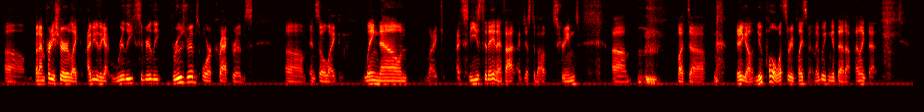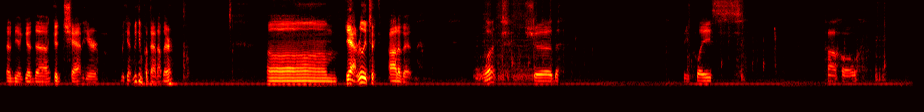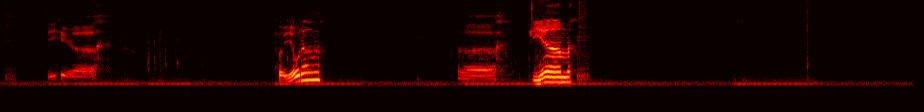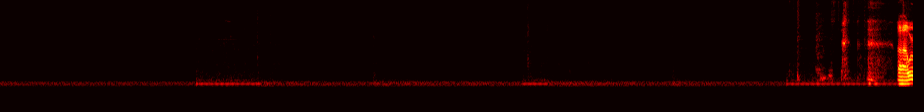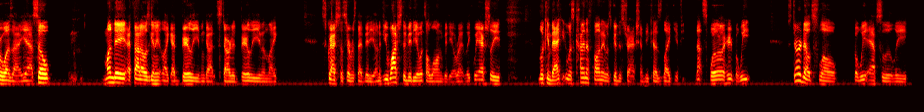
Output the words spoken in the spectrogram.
Um, but I'm pretty sure like I've either got really severely bruised ribs or cracked ribs. Um, and so like laying down, like I sneezed today and I thought I just about screamed. Um, but uh, there you go. New poll. What's the replacement? Maybe we can get that up. I like that. That'd be a good uh, good chat here. We can we can put that up there. Um, yeah, it really took out of it. What should replace Tahoe? Let's see here, uh, Toyota, uh, GM. Uh, where was I? Yeah. So Monday, I thought I was gonna like I barely even got it started, barely even like scratched the surface that video. And if you watch the video, it's a long video, right? Like we actually looking back, it was kind of fun. It was good distraction because like if not spoiler here, but we started out slow, but we absolutely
